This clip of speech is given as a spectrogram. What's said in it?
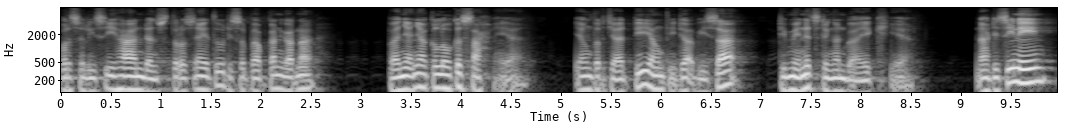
perselisihan dan seterusnya itu disebabkan karena banyaknya keluh kesah ya yang terjadi yang tidak bisa dimanage dengan baik ya. Nah, di sini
